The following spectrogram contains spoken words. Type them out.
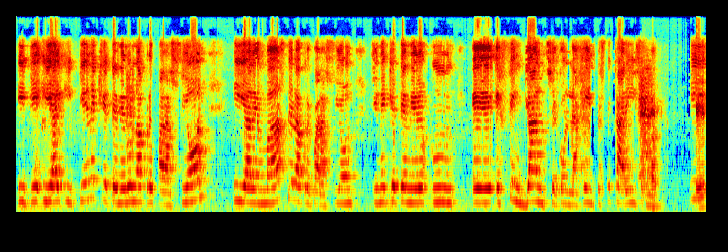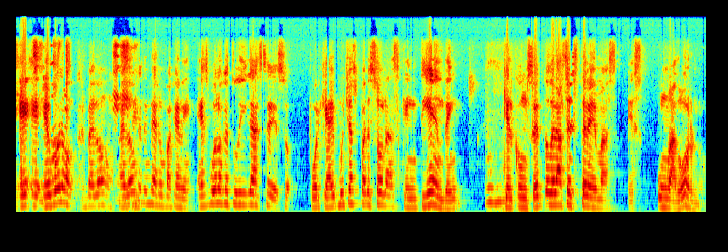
y, y tiene que tener una preparación y además de la preparación tiene que tener un, eh, ese enganche con la gente, ese carisma. Eh, eh, eh, es bueno, perdón, perdón que te interrumpa, Kenny. Es bueno que tú digas eso, porque hay muchas personas que entienden que el concepto de las extremas es un adorno.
